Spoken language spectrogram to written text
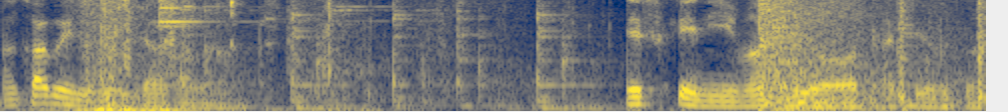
赤目にもいたかなエスケにいますよ竹野さん。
